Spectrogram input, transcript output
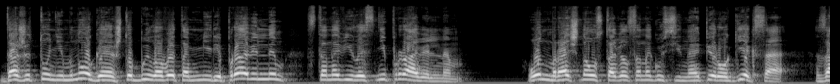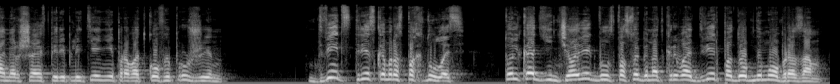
даже то немногое, что было в этом мире правильным, становилось неправильным. Он мрачно уставился на гусиное перо Гекса, замершее в переплетении проводков и пружин. Дверь с треском распахнулась. Только один человек был способен открывать дверь подобным образом.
